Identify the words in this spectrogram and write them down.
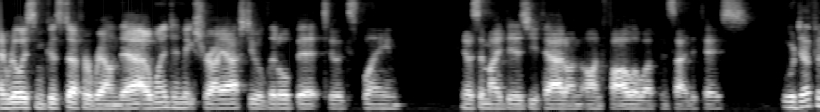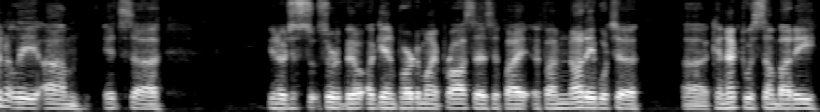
and really some good stuff around that. I wanted to make sure I asked you a little bit to explain, you know, some ideas you've had on on follow up inside the case. Well, definitely, um, it's uh, you know just sort of again part of my process. If I if I'm not able to uh, connect with somebody,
